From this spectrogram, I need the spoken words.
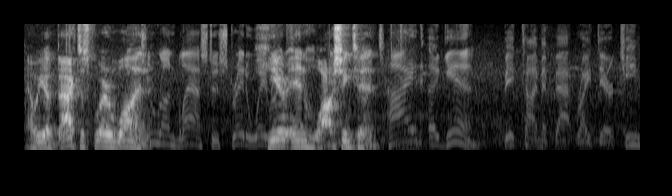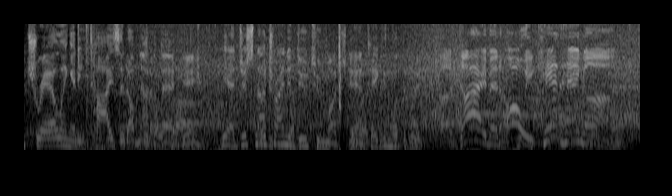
And we are back to square one. Two-run blast to straightaway Here in. Washington. Tied again. Big time at bat right there. Team trailing, and he ties it up. Not a bad game. Yeah, just not trying to do too much, Dan. Taking what the good. A dive, and oh, he can't hang on.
